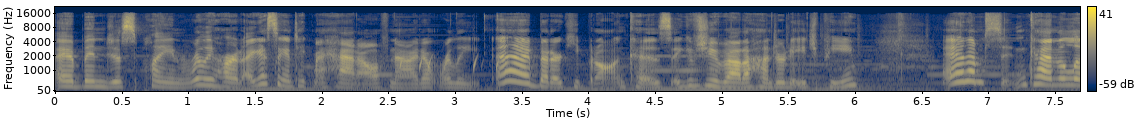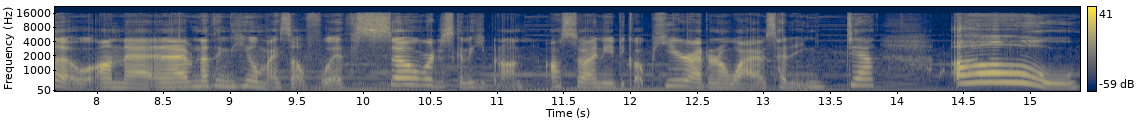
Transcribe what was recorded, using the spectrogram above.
I have been just playing really hard. I guess I'm gonna take my hat off now. I don't really, eh, I better keep it on because it gives you about 100 HP. And I'm sitting kind of low on that and I have nothing to heal myself with. So we're just gonna keep it on. Also, I need to go up here. I don't know why I was heading down. Oh!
